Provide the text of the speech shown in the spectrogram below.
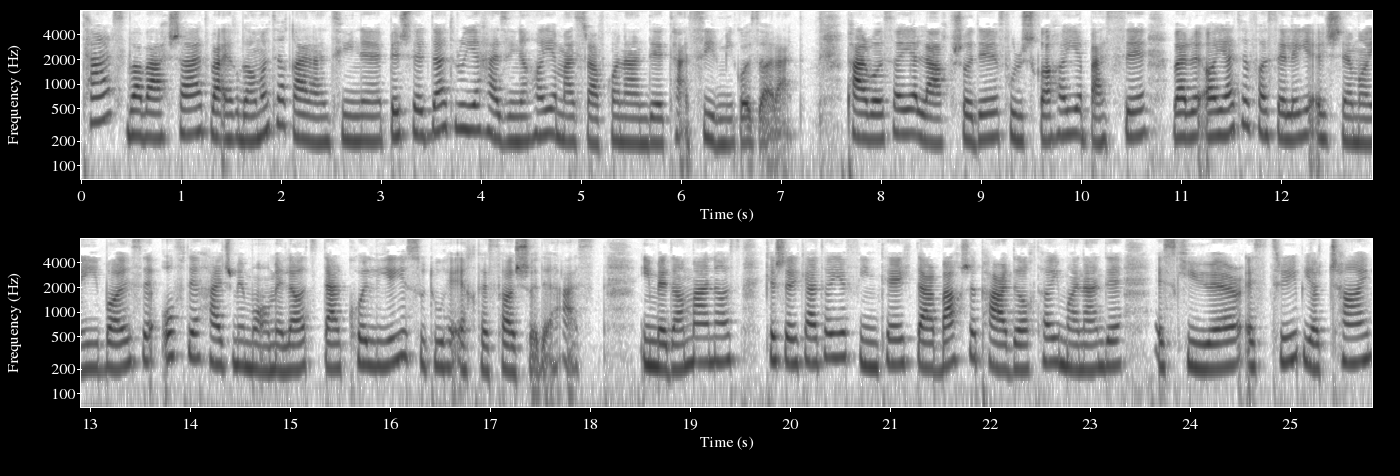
ترس و وحشت و اقدامات قرنطینه به شدت روی هزینه های مصرف کننده تأثیر می‌گذارد. پروازهای لغو شده، فرشگاه های بسته و رعایت فاصله اجتماعی باعث افت حجم معاملات در کلیه سطوح اقتصاد شده است. این بدان معناست که شرکت های فینتک در بخش پرداخت های مانند Square، Stripe یا Chime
